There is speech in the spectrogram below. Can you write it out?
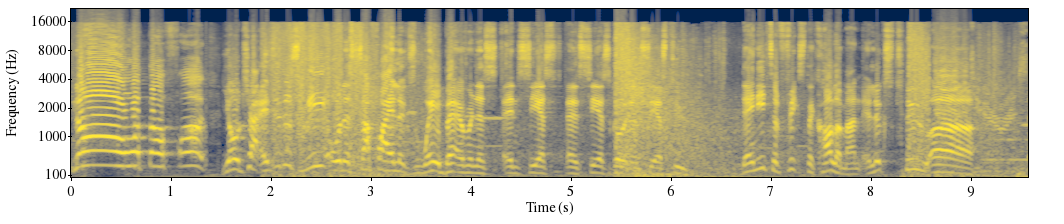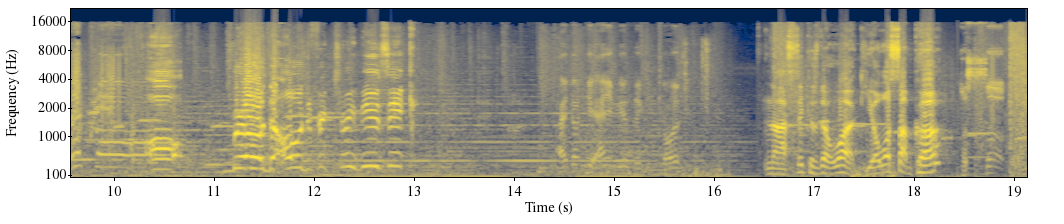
No, what the fuck? Yo, chat, is it just me or the Sapphire looks way better in this in CS uh, CS:GO than CS2? They need to fix the color, man. It looks too uh. Oh, bro, the old victory music. I don't hear any music, bro. Nah, stickers don't work. Yo, what's up, Kerr? What's up?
